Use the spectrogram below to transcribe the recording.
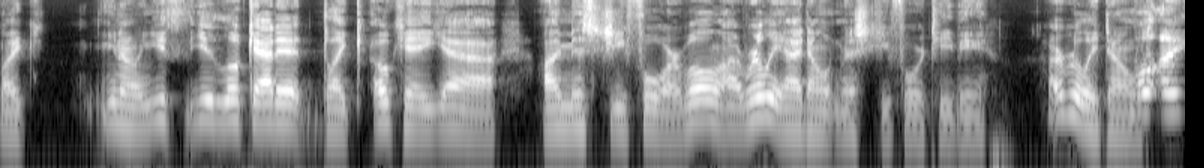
like. You know, you you look at it like, okay, yeah, I miss G4. Well, I really I don't miss G4 TV. I really don't, well i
